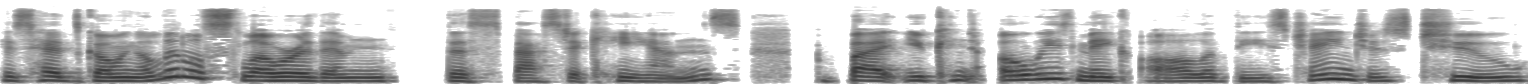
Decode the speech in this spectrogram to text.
His head's going a little slower than the spastic hands, but you can always make all of these changes to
